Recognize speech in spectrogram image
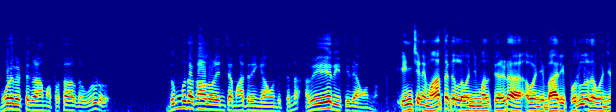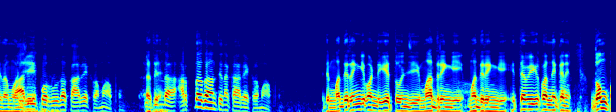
ಮೂಡಬೆಟ್ಟು ಗ್ರಾಮ ಪ್ರಸಾರದ ಉರುಡು ದುಂಬುದ ಕಾಲೊಡೆಂಚ ಮಾದರಿಂಗೆ ಅವಂದಿತ್ತಂಡ ಅವೇ ರೀತಿಲಿ ಅವನು ಇಂಚನೆ ಮಾತಕಲ್ಲ ಒಂಜಿ ಮಲ್ತೆರಡ ಒಂಜಿ ಬಾರಿ ಪೊರ್ಲುದ ಒಂಜಿ ನಮ್ಮ ಬಾರಿ ಪೊರ್ಲದ ಕಾರ್ಯಕ್ರಮ ಆಪುಂಡು ಇದರಿಂದ ಅರ್ಥದಾಂತಿನ ಕಾರ್ಯಕ್ರಮ ಆಪುಂಡು ಇತ್ತೆ ಮದಿರಂಗಿ ಪಂಡಿಗೆ ತೋಂಜಿ ಒಂಜಿ ಮಾದ್ರೆಂಗಿ ಮದಿರಂಗಿ ಇತ್ತೆ ಅವಿಗೆ ದೊಂಪ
